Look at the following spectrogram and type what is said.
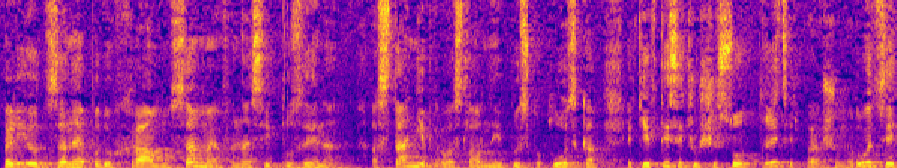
період занепаду храму саме Афанасій Пузина, останній православний єпископ Луцька, який в 1631 році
